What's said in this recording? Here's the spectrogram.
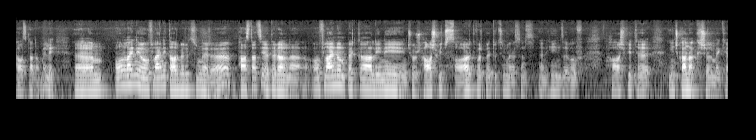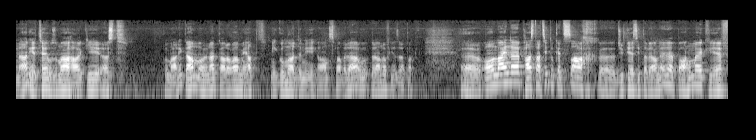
հասկանամ, էլի։ on-line-ի ու off-line-ի տարբերությունները փաստացի հետեւյալն է։ Off-line-ում պետքա լինի ինչ որ հաշվիչ սարք, որ պետությունը ասենց այն հին ձևով հաշվի թե ինչքան է քշել մեքենան, եթե ուզում է հարկի ըստ գումարի կամ օրինակ կարող է մի հատ մի գումար դնի ամսվա վրա ու դրանով եզրափակվի։ Օնլայնը փաստացի դուք այդ սախ GPS-ի տվյալները պահում եք եւ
